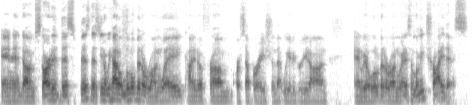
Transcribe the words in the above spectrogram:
and um, started this business. You know, we had a little bit of runway kind of from our separation that we had agreed on, and we had a little bit of runway. I said, let me try this.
